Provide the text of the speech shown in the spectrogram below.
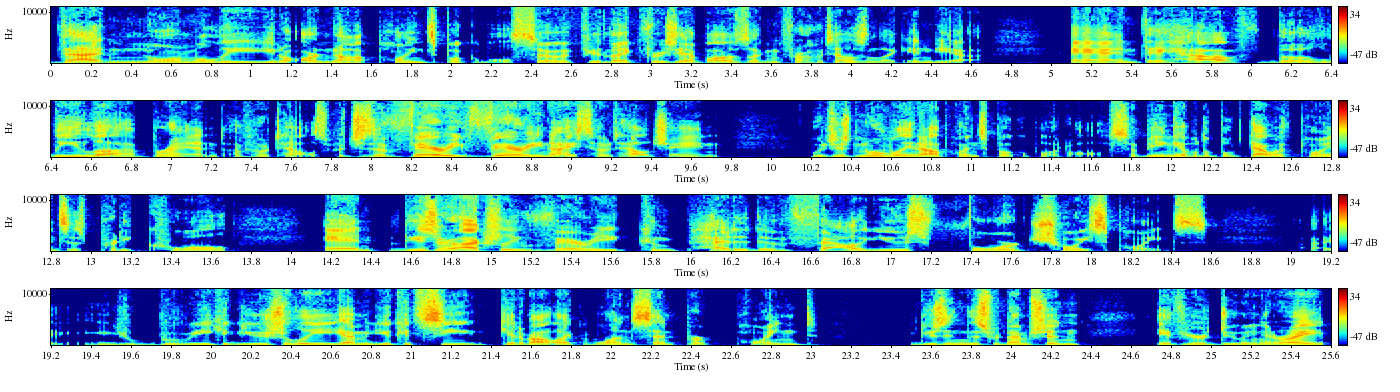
that normally, you know, are not points bookable. So if you're like, for example, I was looking for hotels in like India and they have the Leela brand of hotels, which is a very, very nice hotel chain which is normally not points bookable at all. So being able to book that with points is pretty cool. And these are actually very competitive values for choice points. Uh, you, we could usually, I mean, you could see get about like one cent per point using this redemption if you're doing it right.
